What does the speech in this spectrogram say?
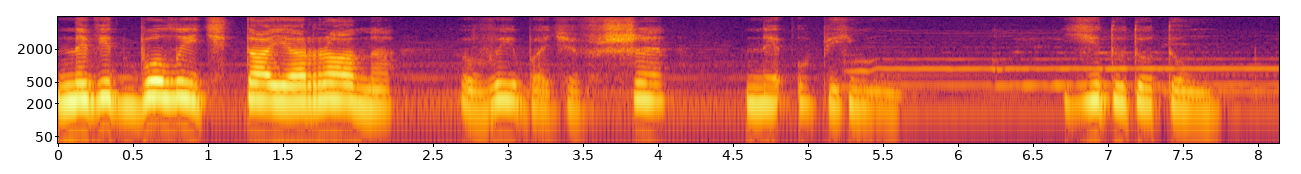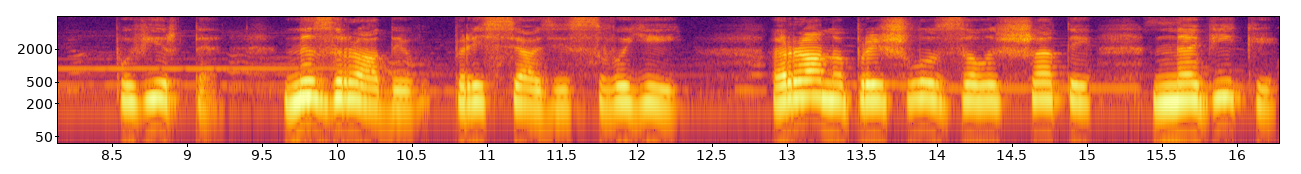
не відболить тая рана, вибач, вже не обійму їду додому. Повірте, не зрадив присязі своїй. Рано прийшлось залишати навіки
